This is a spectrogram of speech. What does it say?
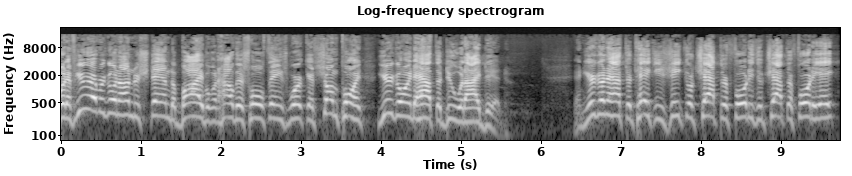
but if you're ever going to understand the Bible and how this whole thing's work, at some point, you're going to have to do what I did. And you're going to have to take Ezekiel chapter 40 through chapter 48,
